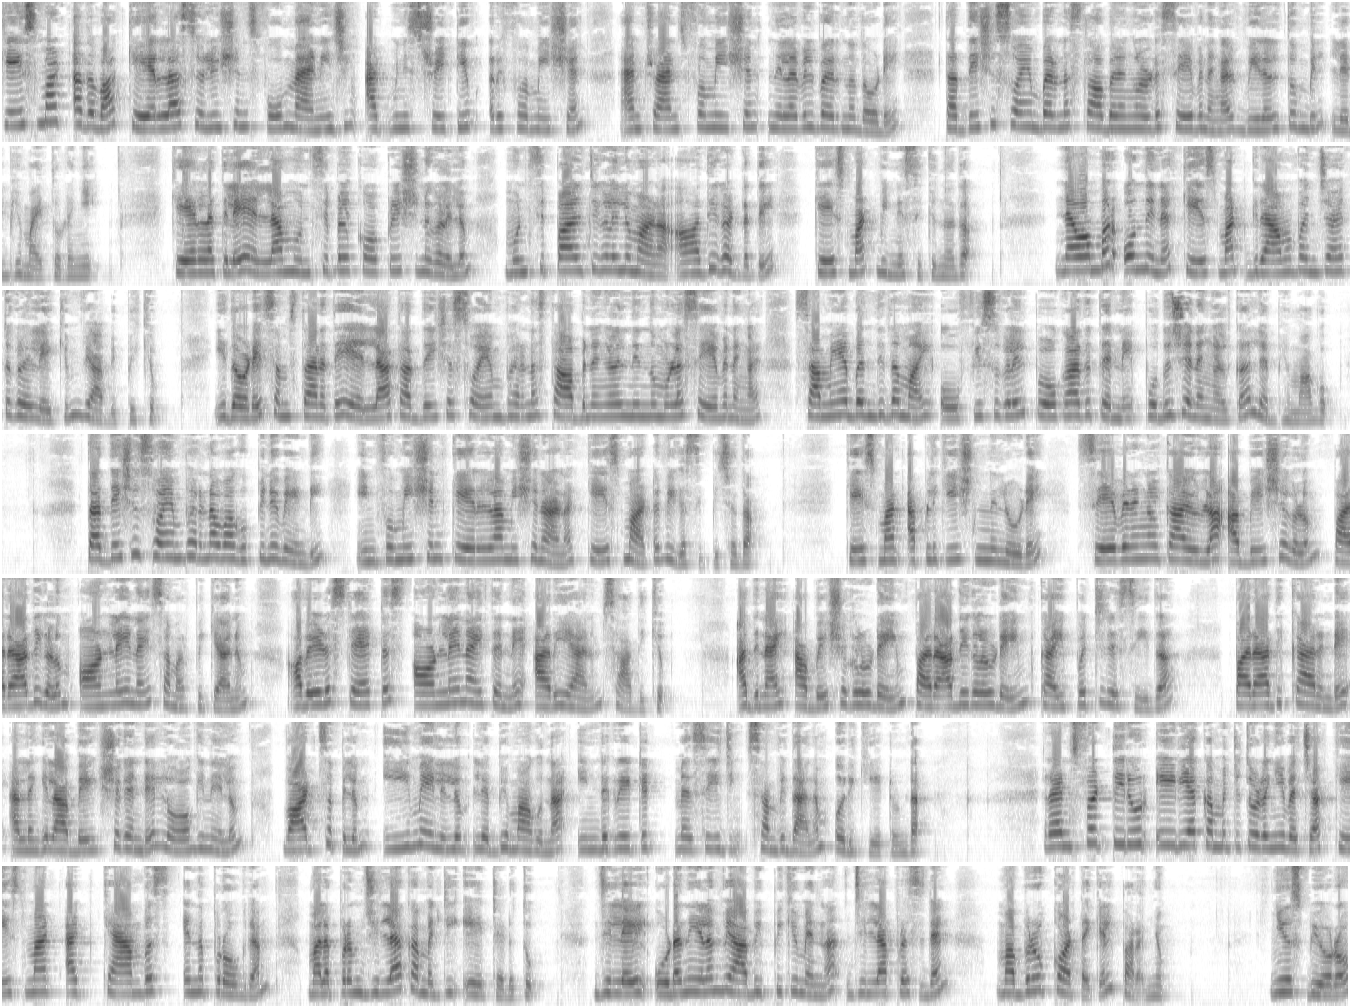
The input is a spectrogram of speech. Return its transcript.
കേസ്മാർട്ട് അഥവാ Kerala solutions for managing administrative reformation and transformation നിലവിൽ വരുന്നതോടെ തദ്ദേശ സ്വയംഭരണ സ്ഥാപനങ്ങളുടെ സേവനങ്ങൾ വിരൽത്തുമ്പിൽ ലഭ്യമായി തുടങ്ങി. കേരളത്തിലെ എല്ലാ മുനിസിപ്പൽ കോർപ്പറേഷനുകളിലും മുനിസിപ്പാലിറ്റികളിലുമാണ് ആദ്യഘട്ടത്തിൽ കേസ്മാർട്ട് വിന്യസിക്കുന്നത്. നവംബർ ഒന്നിന് കേസ്മാർട്ട് ഗ്രാമപഞ്ചായത്തുകളിലേക്കും വ്യാപിപ്പിക്കും. ഇതോടെ സംസ്ഥാനത്തെ എല്ലാ തദ്ദേശ സ്വയംഭരണ സ്ഥാപനങ്ങളിൽ നിന്നുമുള്ള സേവനങ്ങൾ സമയബന്ധിതമായി ഓഫീസുകളിൽ പോകാതെ തന്നെ പൊതുജനങ്ങൾക്ക് ലഭ്യമാകും. തദ്ദേശ സ്വയംഭരണ വകുപ്പിനു വേണ്ടി ഇൻഫർമേഷൻ കേരള മിഷനാണ് കേസ്മാർട്ട് വികസിപ്പിച്ചത്. കേസ്മാർട്ട് ആപ്ലിക്കേഷനിലൂടെ സേവനങ്ങൾക്കായുള്ള അപേക്ഷകളും പരാതികളും ഓൺലൈനായി സമർപ്പിക്കാനും അവയുടെ സ്റ്റാറ്റസ് ഓൺലൈനായി തന്നെ അറിയാനും സാധിക്കും. അതിനായി അപേക്ഷകളുടെയും പരാതികളുടെയും കൈപ്പറ്റ് രസീത് പരാതിക്കാരന്റെ അല്ലെങ്കിൽ അപേക്ഷകന്റെ ലോഗിനിലും വാട്സപ്പിലും ഇമെയിലിലും ലഭ്യമാകുന്ന ഇന്റഗ്രേറ്റഡ് മെസ്സേജിംഗ് സംവിധാനം ഒരുക്കിയിട്ടുണ്ട്. റൺസ്ഫഡ് തിരൂർ ഏരിയ കമ്മിറ്റി തുടങ്ങിവച്ച കേസ്മാറ്റ് അറ്റ് ക്യാമ്പസ് എന്ന പ്രോഗ്രാം മലപ്പുറം ജില്ലാ കമ്മിറ്റി ഏറ്റെടുത്തു. ജില്ലയിൽ ഉടനീളം വ്യാപിപ്പിക്കുമെന്ന് ജില്ലാ പ്രസിഡന്റ് മബ്രൂഖ് കോട്ടയ്ക്കൽ പറഞ്ഞു. News bureau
